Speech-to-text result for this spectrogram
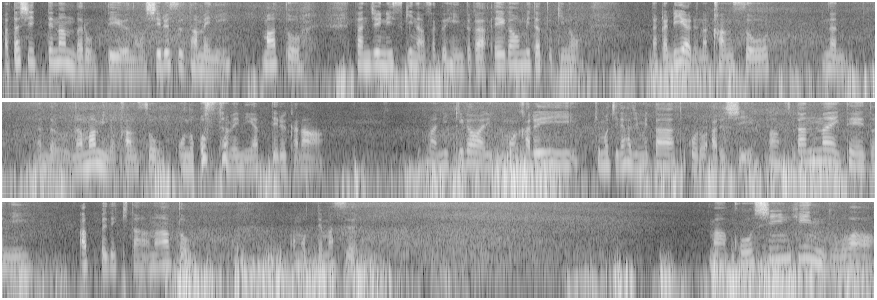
私って何だろうっていうのを記すために、まあ、あと単純に好きな作品とか映画を見た時のなんかリアルな感想ななんだろう生身の感想を残すためにやってるから、まあ、日記代わりも軽い気持ちで始めたところあるし、まあ、負担ない程度にアップできたらなと思ってます。まあ、更新頻度は、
